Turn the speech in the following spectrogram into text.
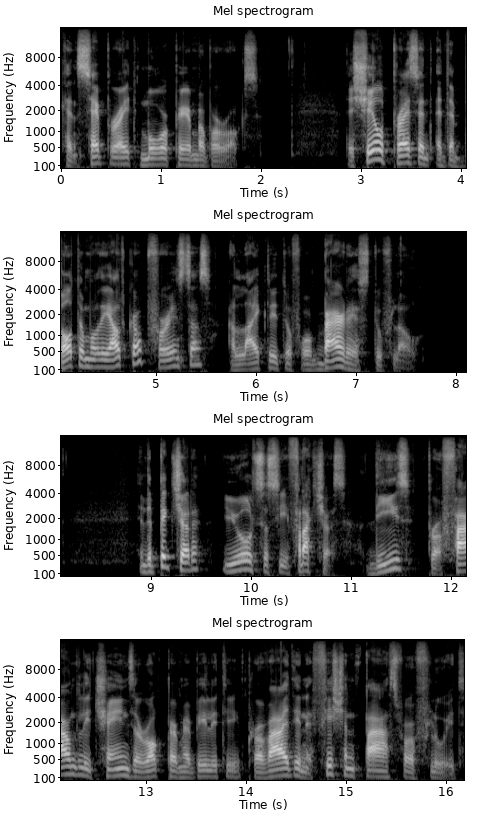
can separate more permeable rocks. The shale present at the bottom of the outcrop, for instance, are likely to form barriers to flow. In the picture, you also see fractures. These profoundly change the rock permeability, providing efficient paths for fluid.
